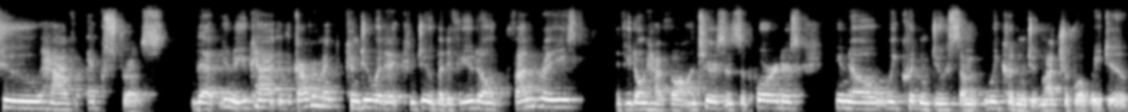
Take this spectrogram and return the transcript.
to have extras that, you know, you can't, the government can do what it can do, but if you don't fundraise, if you don't have volunteers and supporters, you know, we couldn't do some, we couldn't do much of what we do.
